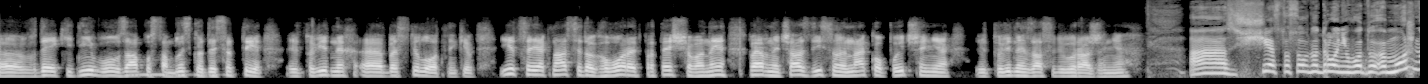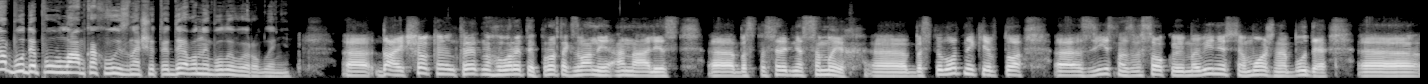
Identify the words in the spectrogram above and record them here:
в деякі дні був запуск там близько 10 відповідних е, безпілотників. І це як наслідок говорить про те, що вони певний час здійснили накопичення відповідних засобів ураження. А ще стосовно дронів, от можна буде по уламках визначити, де вони були вироблені? Е, да, якщо конкретно говорити про так званий аналіз е, безпосередньо самих е, безпілотників, то е, звісно з високою ймовірністю можна буде е,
